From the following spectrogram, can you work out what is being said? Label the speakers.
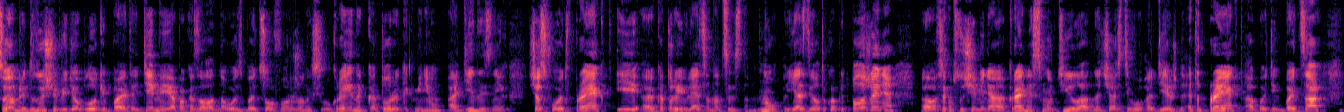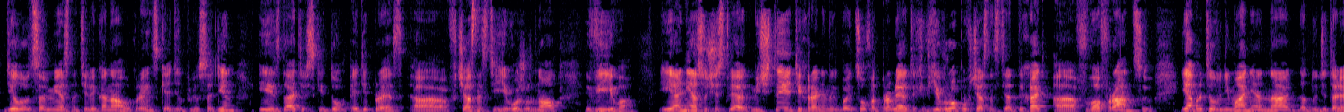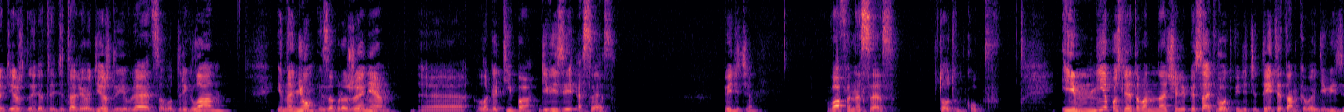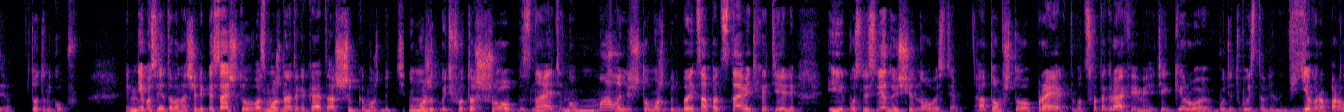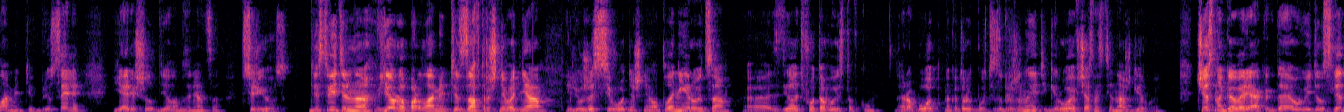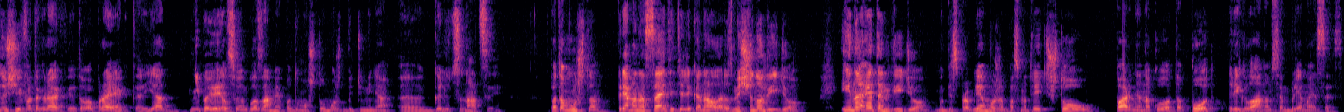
Speaker 1: своем предыдущем видеоблоге по этой теме я показал одного из бойцов вооруженных сил Украины, который, как минимум один из них, сейчас входит в проект и э, который является нацистом. Ну, я сделал такое предположение, э, во всяком случае меня крайне смутила одна часть его одежды. Этот проект об этих бойцах делают совместно телеканал «Украинский 1 плюс 1» и издательский дом Эдди Пресс, в частности его журнал «Вива». И они осуществляют мечты этих раненых бойцов, отправляют их в Европу, в частности, отдыхать, а во Францию. Я обратил внимание на одну деталь одежды. Этой деталью одежды является вот реглан, и на нем изображение э, логотипа дивизии СС. Видите? Waffen СС, Тоттенкопф. И мне после этого начали писать, вот, видите, третья танковая дивизия, Тоттенкопф. И мне после этого начали писать, что, возможно, это какая-то ошибка, может быть, ну, может быть, фотошоп, знаете, ну, мало ли что, может быть, бойца подставить хотели. И после следующей новости о том, что проект вот с фотографиями этих героев будет выставлен в Европарламенте в Брюсселе, я решил делом заняться всерьез. Действительно, в Европарламенте с завтрашнего дня или уже с сегодняшнего планируется э, сделать фотовыставку работ, на которых будут изображены эти герои, в частности наш герой. Честно говоря, когда я увидел следующие фотографии этого проекта, я не поверил своим глазам, я подумал, что может быть у меня э, галлюцинации. Потому что прямо на сайте телеканала размещено видео, и на этом видео мы без проблем можем посмотреть, что у парня наколото под регланом с эмблемой СС.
